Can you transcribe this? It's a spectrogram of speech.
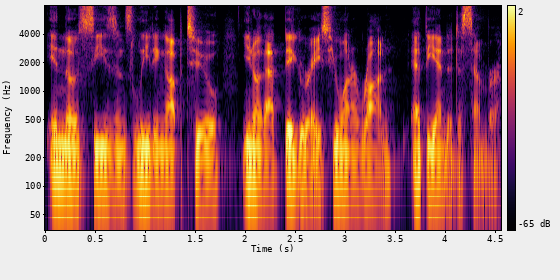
in those seasons leading up to, you know, that big race you want to run at the end of December.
